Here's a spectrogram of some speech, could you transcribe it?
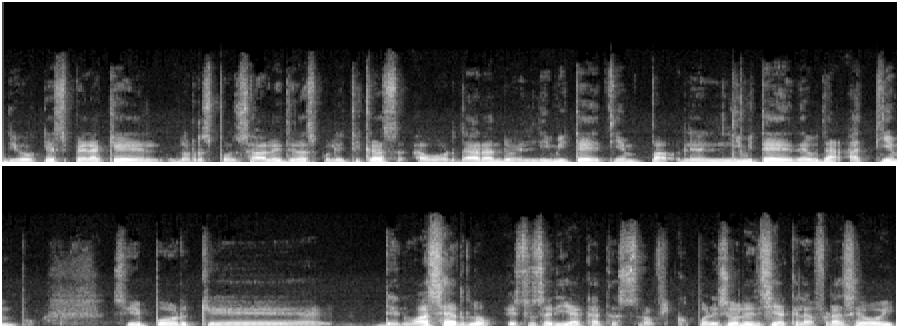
dijo que espera que los responsables de las políticas abordaran el límite de tiempo, el límite de deuda a tiempo, sí, porque de no hacerlo, esto sería catastrófico. Por eso les decía que la frase hoy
